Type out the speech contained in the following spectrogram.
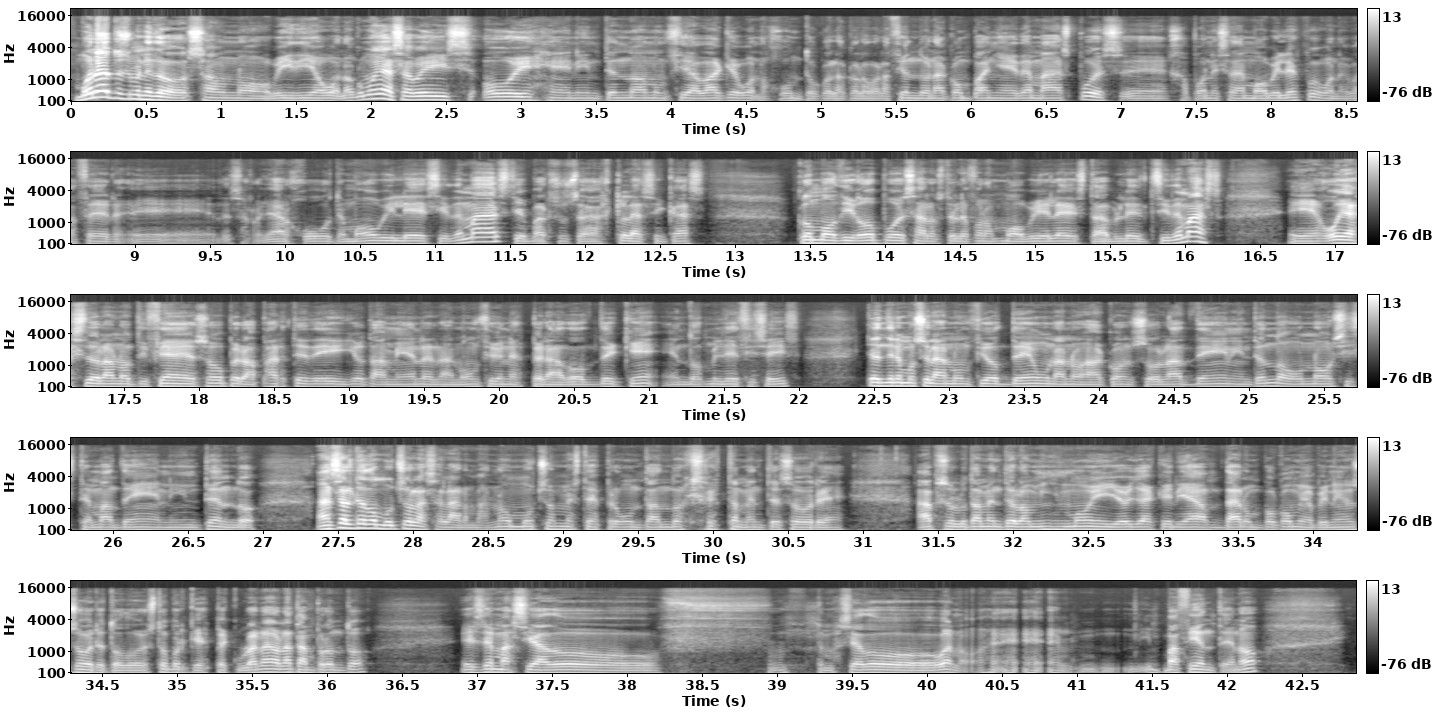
Buenas a todos, bienvenidos a un nuevo vídeo. Bueno, como ya sabéis, hoy eh, Nintendo anunciaba que, bueno, junto con la colaboración de una compañía y demás, pues, eh, japonesa de móviles, pues, bueno, iba a hacer, eh, desarrollar juegos de móviles y demás, llevar sus sagas clásicas como digo, pues a los teléfonos móviles, tablets y demás. Hoy ha sido la noticia de eso, pero aparte de ello también el anuncio inesperado de que en 2016 tendremos el anuncio de una nueva consola de Nintendo, un nuevo sistema de Nintendo. Han saltado mucho las alarmas, ¿no? Muchos me estáis preguntando exactamente sobre absolutamente lo mismo y yo ya quería dar un poco mi opinión sobre todo esto porque especular ahora tan pronto es demasiado demasiado, bueno, impaciente, ¿no?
